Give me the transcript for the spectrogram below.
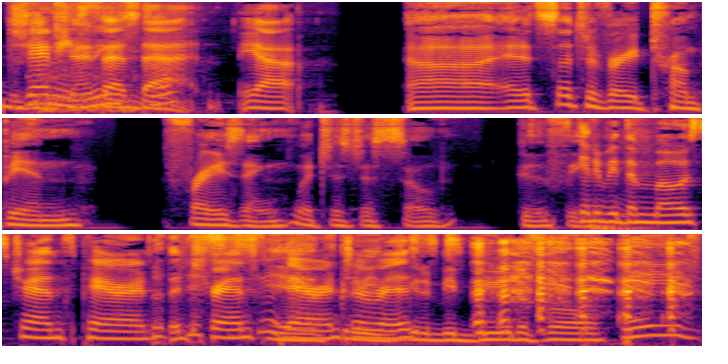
Jenny, Jenny said still? that yeah Uh, and it's such a very Trumpian phrasing, which is just so goofy. it's going to be the most transparent the this is it. yeah, it's transparent gonna be, it's gonna be beautiful. They've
